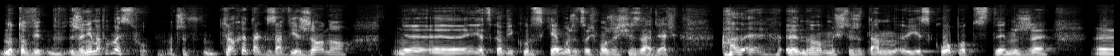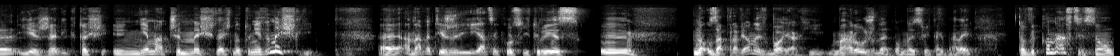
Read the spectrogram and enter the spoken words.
no to że nie ma pomysłu. Znaczy, trochę tak zawierzono e, Jackowi Kurskiemu, że coś może się zadziać, ale no, myślę, że tam jest kłopot z tym, że jeżeli ktoś nie ma czym myśleć, no to nie wymyśli. A nawet jeżeli Jacek Kurski, który jest no, zaprawiony w bojach i ma różne pomysły i tak dalej, to wykonawcy są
